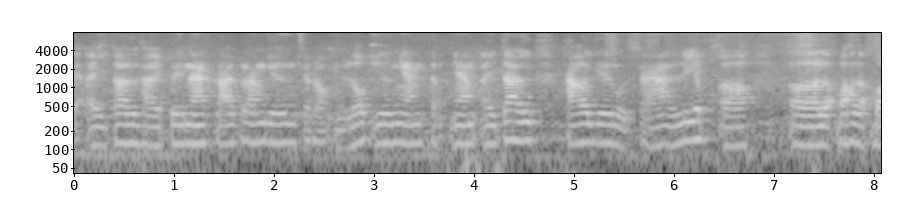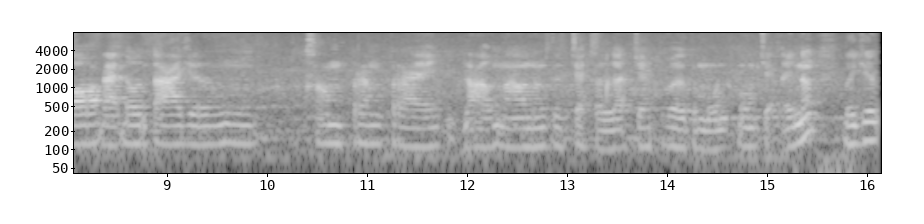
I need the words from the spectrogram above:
ពាក់អីទៅហើយពេលណាក្តៅខ្លាំងយើងច្រកមលប់យើងញ៉ាំទឹកញ៉ាំអីទៅហើយយើងឧស្សាហ៍លាបអឺរបស់របរដែលដូនតាយើង ខំប្រឹងប្រែងពីដើមមកហ្នឹងគឺចេះផលិតចេះធ្វើប្រមូលឃុំចេះអីហ្នឹងបើយើង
